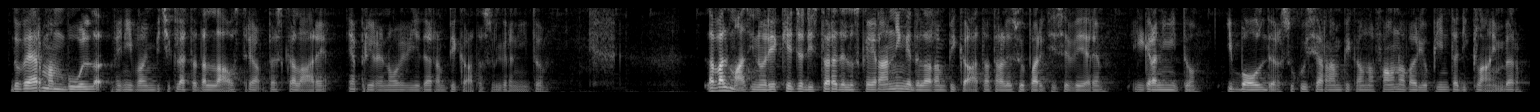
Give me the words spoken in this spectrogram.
dove Hermann Bull veniva in bicicletta dall'Austria per scalare e aprire nuove vie d'arrampicata sul granito. La Valmasino riecheggia di storia dello skyrunning e dell'arrampicata tra le sue pareti severe, il granito, i boulder su cui si arrampica una fauna variopinta di climber.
